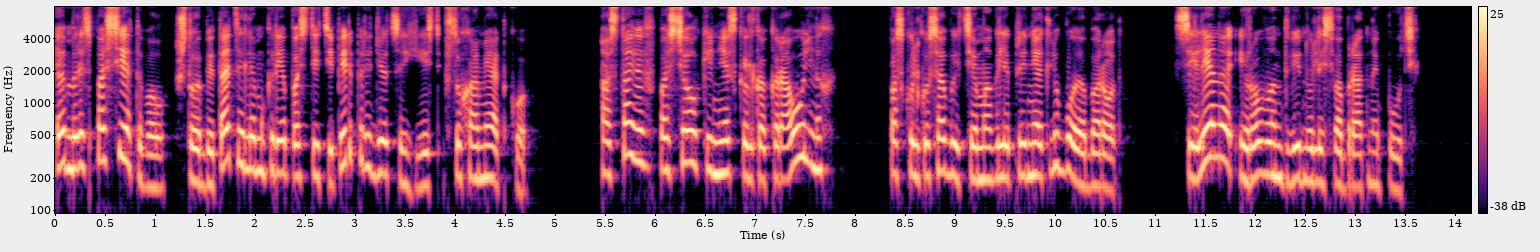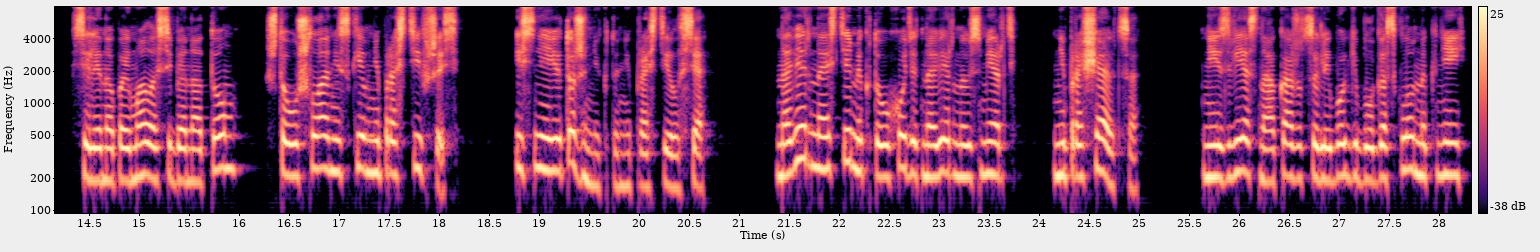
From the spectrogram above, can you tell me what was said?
Эмрис посетовал, что обитателям крепости теперь придется есть в сухомятку. Оставив в поселке несколько караульных, поскольку события могли принять любой оборот, Селена и Рован двинулись в обратный путь. Селена поймала себя на том, что ушла ни с кем не простившись. И с нею тоже никто не простился. Наверное, с теми, кто уходит на верную смерть, не прощаются. Неизвестно, окажутся ли боги благосклонны к ней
